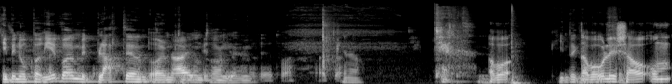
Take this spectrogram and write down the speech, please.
Ich bin operiert worden mit Platte und allem drum und dran. Ja. Also. Genau. Tja. Aber, aber Oli, schau, um,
